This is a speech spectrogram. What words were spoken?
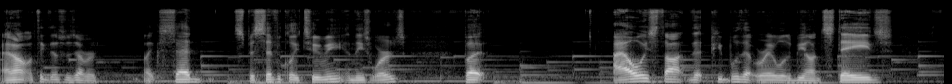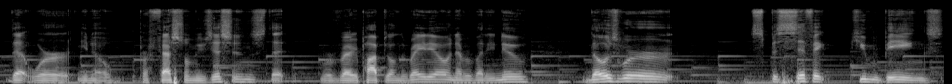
and I don't think this was ever like said specifically to me in these words, but I always thought that people that were able to be on stage, that were, you know, professional musicians, that were very popular on the radio and everybody knew, those were specific human beings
